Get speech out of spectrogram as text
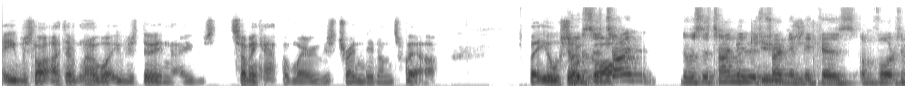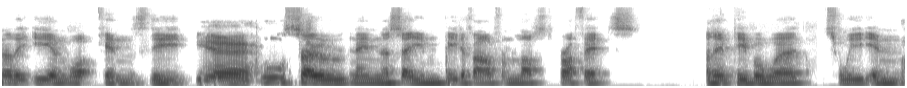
he was like, I don't know what he was doing. He was something happened where he was trending on Twitter, but he also there was got a time. There was a time he was trending because, unfortunately, Ian Watkins, the yeah, also named the same paedophile from Lost Prophets, I think people were tweeting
